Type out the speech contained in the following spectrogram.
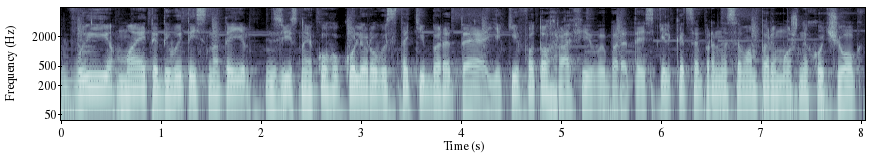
ви маєте дивитись на те, звісно, якого кольору ви статті берете, які фотографії ви берете, скільки це принесе вам переможних очок.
